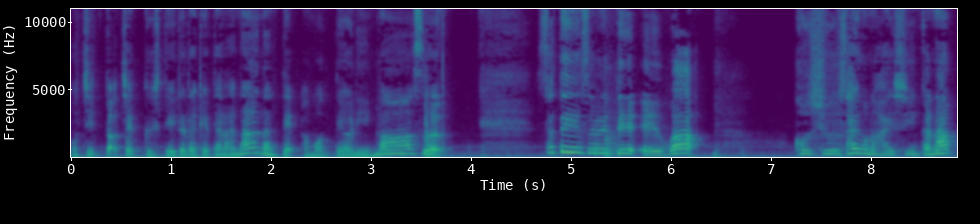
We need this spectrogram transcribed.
ポチッとチェックしていただけたらな、なんて思っております。さて、それでは、今週最後の配信かな。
